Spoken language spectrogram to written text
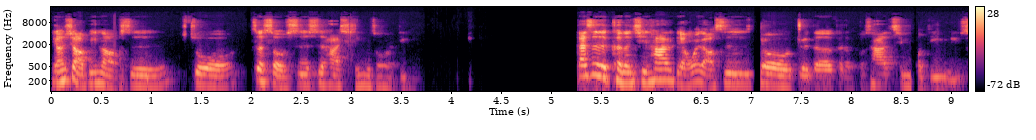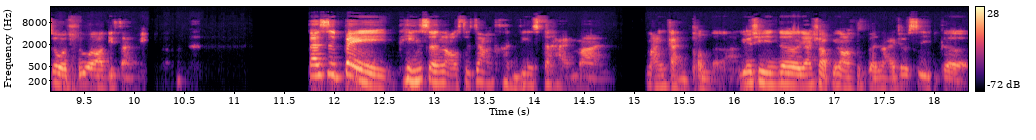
杨小兵老师说这首诗是他心目中的第一名，但是可能其他两位老师就觉得可能不是他心目第一名，所以我就落到第三名。但是被评审老师这样肯定是还蛮蛮感动的啦，尤其这杨小兵老师本来就是一个，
